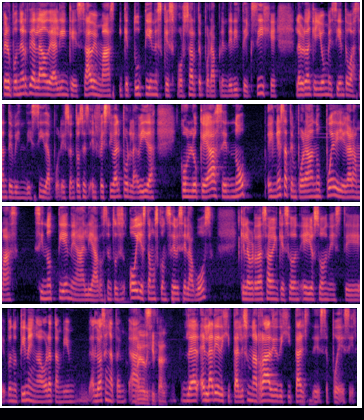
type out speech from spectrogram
pero ponerte al lado de alguien que sabe más y que tú tienes que esforzarte por aprender y te exige, la verdad que yo me siento bastante bendecida por eso. Entonces, el Festival por la Vida, con lo que hace, no en esta temporada no puede llegar a más si no tiene aliados. Entonces, hoy estamos con CBC La Voz, que la verdad saben que son, ellos son, este, bueno, tienen ahora también, lo hacen a... radio digital. el área digital, es una radio digital, eh, se puede decir.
